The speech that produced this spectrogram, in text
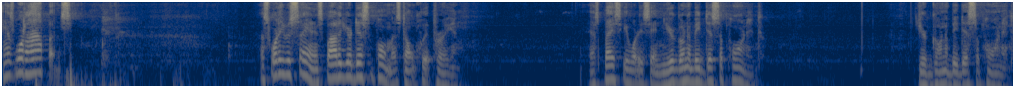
That's what happens. That's what he was saying. In spite of your disappointments, don't quit praying. That's basically what he's saying. You're going to be disappointed. You're going to be disappointed.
